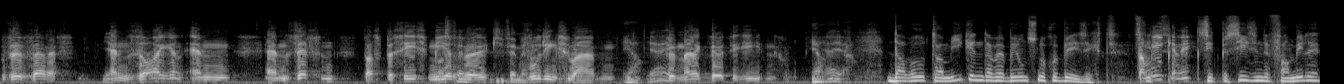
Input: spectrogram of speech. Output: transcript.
voor verf. Ja. En zagen en, en zeffen, dat is precies meer voedingswaarden. ja, Ja, ja. Voor te gieten. ja. Ja, ja. Dat woord tamieken, dat we bij ons nog gebezigd. Tamieken, hè? zit, het zit precies in de familie.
